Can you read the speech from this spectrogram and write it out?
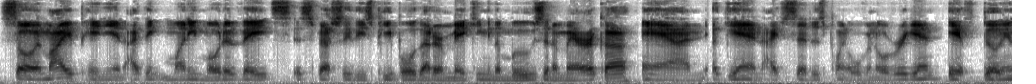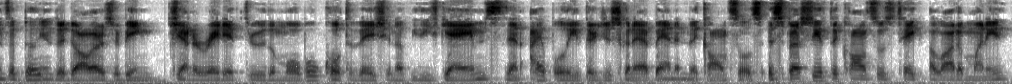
So, in my opinion, I think money motivates, especially these people that are making the moves in America. And again, I've said this point over and over again. If billions of billions of dollars are being generated through the mobile cultivation of these games, then I believe they're just going to abandon the consoles, especially if the consoles take a lot of money.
